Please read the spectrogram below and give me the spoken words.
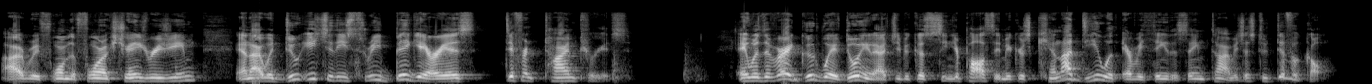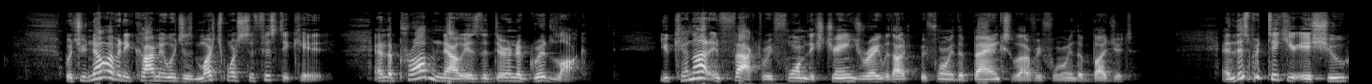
I would reform the foreign exchange regime, and I would do each of these three big areas different time periods. And it was a very good way of doing it, actually, because senior policymakers cannot deal with everything at the same time. It's just too difficult. But you now have an economy which is much more sophisticated. And the problem now is that they're in a gridlock. You cannot, in fact, reform the exchange rate without reforming the banks, without reforming the budget. And this particular issue,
